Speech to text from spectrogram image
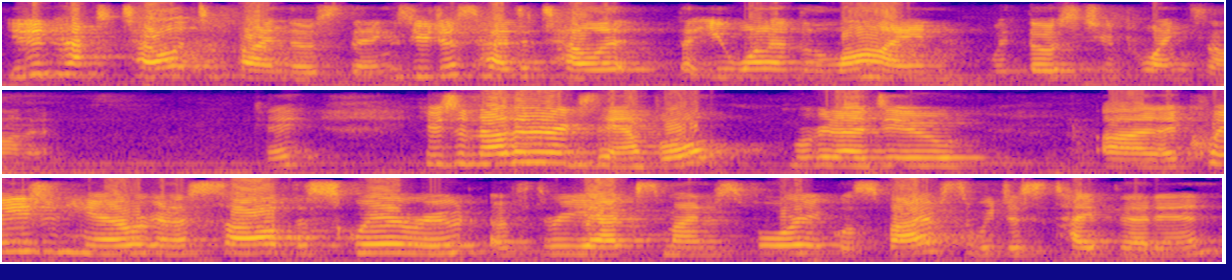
You didn't have to tell it to find those things. You just had to tell it that you wanted a line with those two points on it. Okay. Here's another example. We're going to do uh, an equation here. We're going to solve the square root of 3x minus 4 equals 5, so we just type that in.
